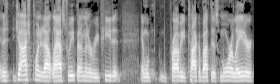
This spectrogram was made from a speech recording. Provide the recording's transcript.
And as Josh pointed out last week, but I'm going to repeat it and we'll probably talk about this more later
